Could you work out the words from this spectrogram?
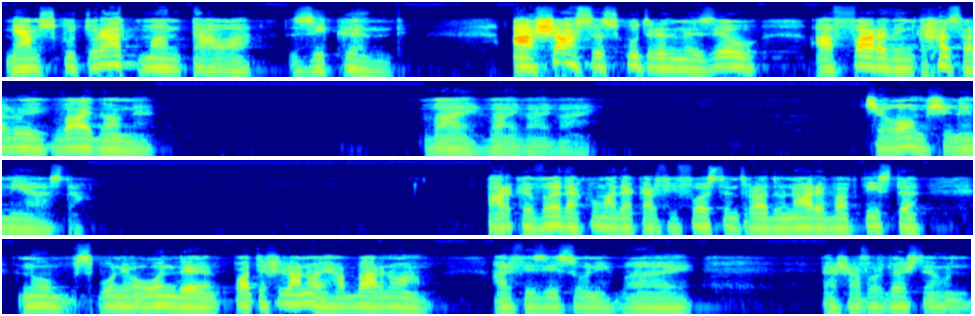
Mi-am scuturat mantaua zicând, așa să scuture Dumnezeu afară din casa lui. Vai, Doamne! Vai, vai, vai, vai! Ce om și nemia asta! Parcă văd acum dacă ar fi fost într-o adunare baptistă, nu spun eu unde, poate și la noi, habar nu am. Ar fi zis unii, băi, pe așa vorbește un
